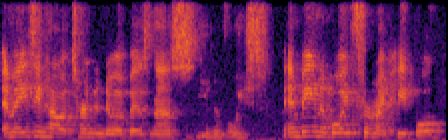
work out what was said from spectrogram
amazing how it turned into a business. Being a voice. And being a voice for my people.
